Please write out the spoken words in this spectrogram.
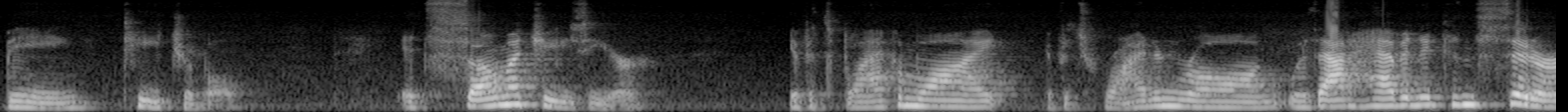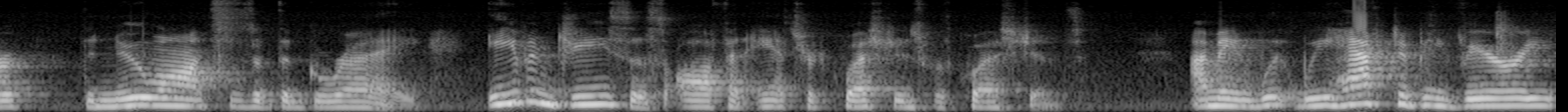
being teachable. It's so much easier if it's black and white, if it's right and wrong, without having to consider the nuances of the gray. Even Jesus often answered questions with questions. I mean, we, we have to be very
